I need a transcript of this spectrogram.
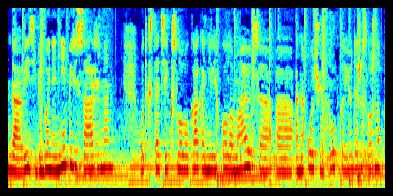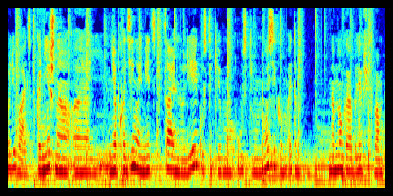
Да, видите, бегония не пересажена. Вот, кстати, к слову, как они легко ломаются, а, она очень хрупкая, ее даже сложно поливать. Конечно, а, необходимо иметь специальную лейку с таким узким носиком. Это намного облегчит вам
